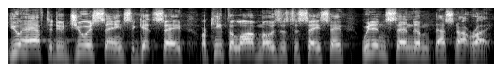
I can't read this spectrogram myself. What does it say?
You have to do Jewish things to get saved or keep the law of Moses to stay saved, we didn't send them. That's not right.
